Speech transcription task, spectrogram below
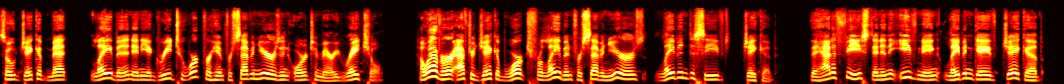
So Jacob met Laban and he agreed to work for him for seven years in order to marry Rachel. However, after Jacob worked for Laban for seven years, Laban deceived Jacob. They had a feast, and in the evening Laban gave Jacob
